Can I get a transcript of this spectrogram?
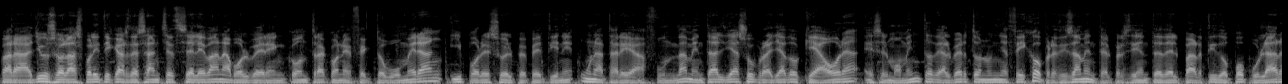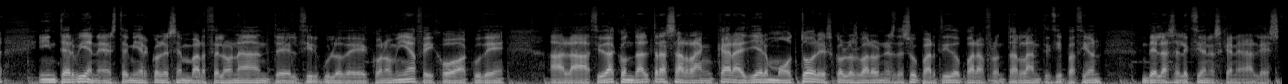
Para Ayuso, las políticas de Sánchez se le van a volver en contra con efecto boomerang y por eso el PP tiene una tarea fundamental y ha subrayado que ahora es el momento de Alberto Núñez Feijóo. Precisamente el presidente del Partido Popular interviene este miércoles en Barcelona ante el Círculo de Economía. Feijóo acude a la ciudad condal tras arrancar ayer motores con los varones de su partido para afrontar la anticipación de las elecciones generales.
